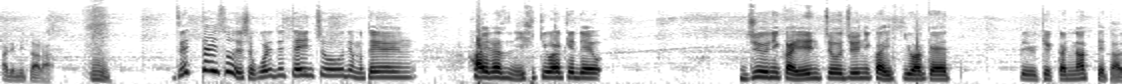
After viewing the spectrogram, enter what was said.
あれ見たら。うん。絶対そうでしょ。これ絶対延長でも点入らずに引き分けで、12回、延長12回引き分けっていう結果になってた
